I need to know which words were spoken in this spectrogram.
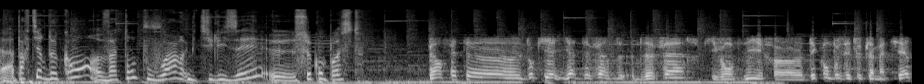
À partir de quand va-t-on pouvoir utiliser ce compost? Mais en fait, euh, donc il y a- il y, a des vers, de, des vers qui vont venir euh, décomposer toute la matière.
